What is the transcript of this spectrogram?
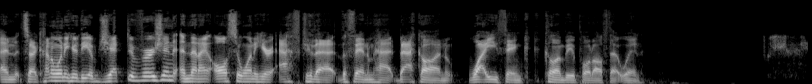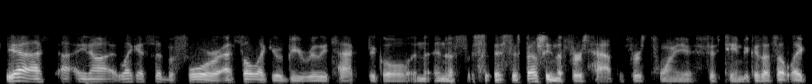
And so I kind of want to hear the objective version, and then I also want to hear after that the Phantom hat back on why you think Colombia pulled off that win. Yeah, I, you know, like I said before, I felt like it would be really tactical in in the especially in the first half, the first 20, 15, because I felt like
